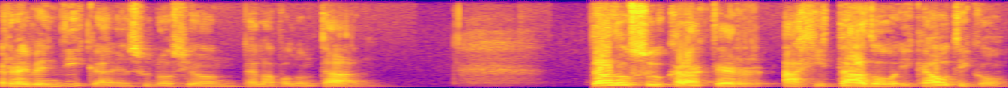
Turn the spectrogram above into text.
reivindica en su noción de la voluntad. Dado su carácter agitado y caótico,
